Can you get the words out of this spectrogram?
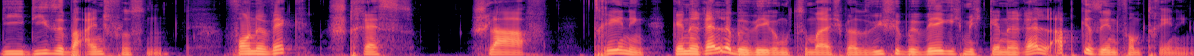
die diese beeinflussen. Vorneweg Stress, Schlaf, Training, generelle Bewegung zum Beispiel. Also wie viel bewege ich mich generell, abgesehen vom Training.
